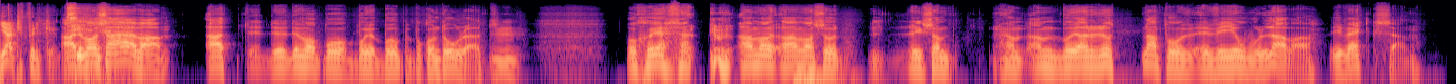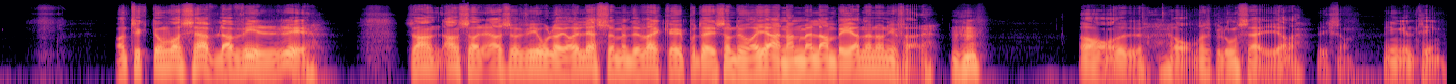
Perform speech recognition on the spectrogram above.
Gert Fylking. Ja, det var så här va, att det, det var på, på, på, uppe på kontoret. Och chefen, han var, han var så, liksom, han, han började ruttna på Viola va, i växeln. Han tyckte hon var så jävla virrig. Så han, han sa, alltså Viola jag är ledsen men det verkar ju på dig som du har hjärnan mellan benen ungefär. Mhm. Jaha, ja vad skulle hon säga liksom? Ingenting.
